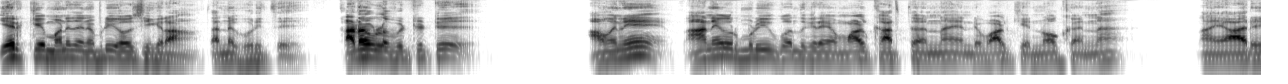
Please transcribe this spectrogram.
இயற்கை மனிதன் எப்படி யோசிக்கிறான் தன்னை குறித்து? கடவுளை விட்டுட்டு அவனே நானே ஒரு முடிவுக்கு வந்துக்கிறேன் என் வாழ்க்கை அர்த்தம் என்ன என்னுடைய வாழ்க்கையின் நோக்கம் என்ன நான் யார்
